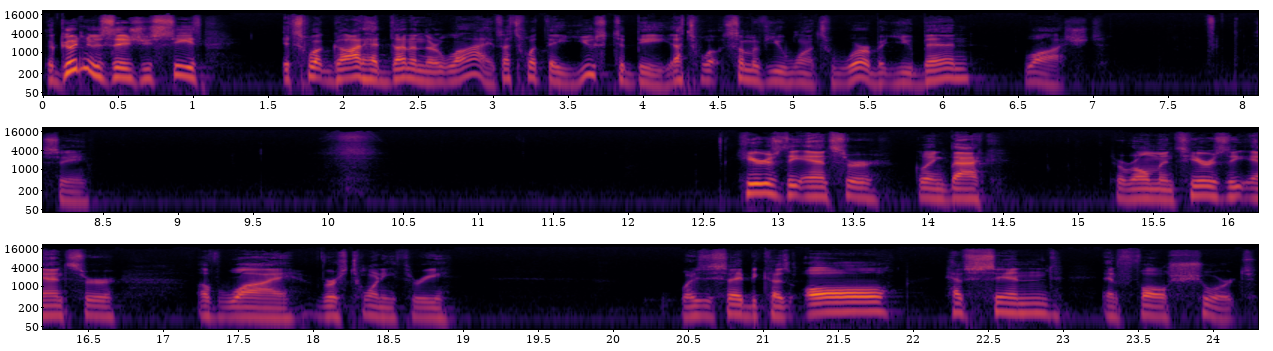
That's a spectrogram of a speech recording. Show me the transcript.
The good news is you see it's what God had done in their lives. That's what they used to be. That's what some of you once were, but you've been washed. See? Here's the answer, going back to Romans. Here's the answer of why. Verse 23. What does he say? Because all have sinned and fall short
